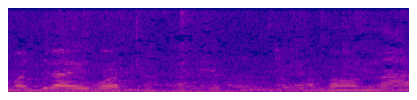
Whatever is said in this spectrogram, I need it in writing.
మధ్యలో ఆగిపోతుంది. అర్థం ఉందా?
